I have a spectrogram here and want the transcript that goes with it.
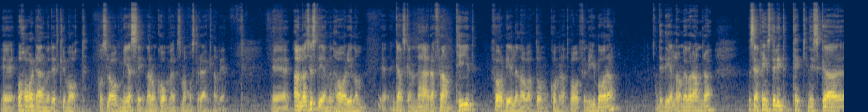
eh, och har därmed ett klimatpåslag med sig när de kommer som man måste räkna med. Eh, alla systemen har inom en ganska nära framtid fördelen av att de kommer att vara förnybara. Det delar de med varandra. Sen finns det lite tekniska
